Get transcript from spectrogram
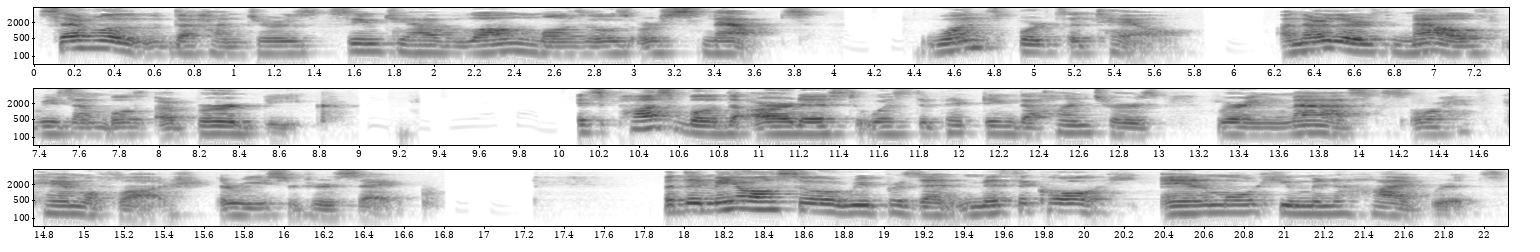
Several of the hunters seem to have long muzzles or snouts. One sports a tail. Another's mouth resembles a bird beak. It's possible the artist was depicting the hunters wearing masks or camouflage, the researchers say. But they may also represent mythical animal human hybrids.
